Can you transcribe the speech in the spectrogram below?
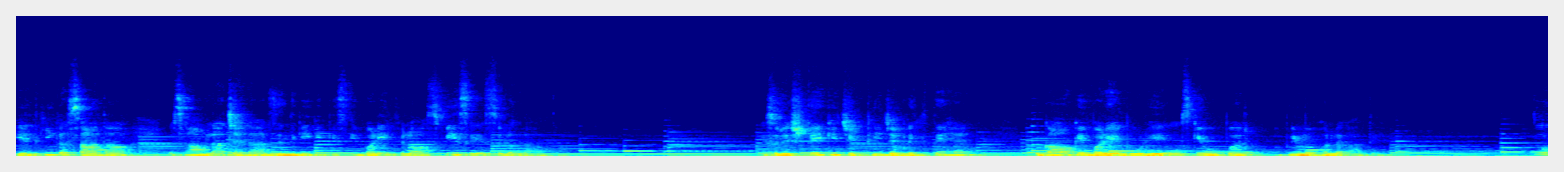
केतकी का सादा और सांवला चेहरा ज़िंदगी की किसी बड़ी फिलॉसफी से सुलग रहा था। इस रिश्ते की चिट्ठी जब लिखते हैं तो गाँव के बड़े बूढ़े उसके ऊपर अपनी मोहर लगाते हैं। तो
